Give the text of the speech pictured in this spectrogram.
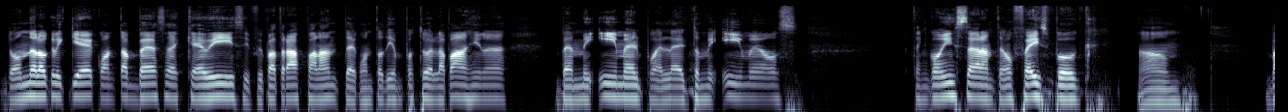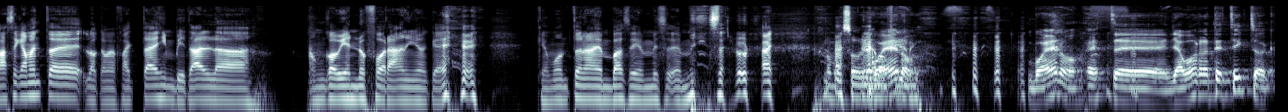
dónde lo cliqué, cuántas veces, qué vi, si fui para atrás, para adelante, cuánto tiempo estuve en la página, ven mi email, pueden leer todos mis emails. Tengo Instagram, tengo Facebook. Um, básicamente lo que me falta es invitar a, a un gobierno foráneo que, que monte una embassy en mi, en mi celular. Que lo Bueno, bueno, este, ya borraste TikTok.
